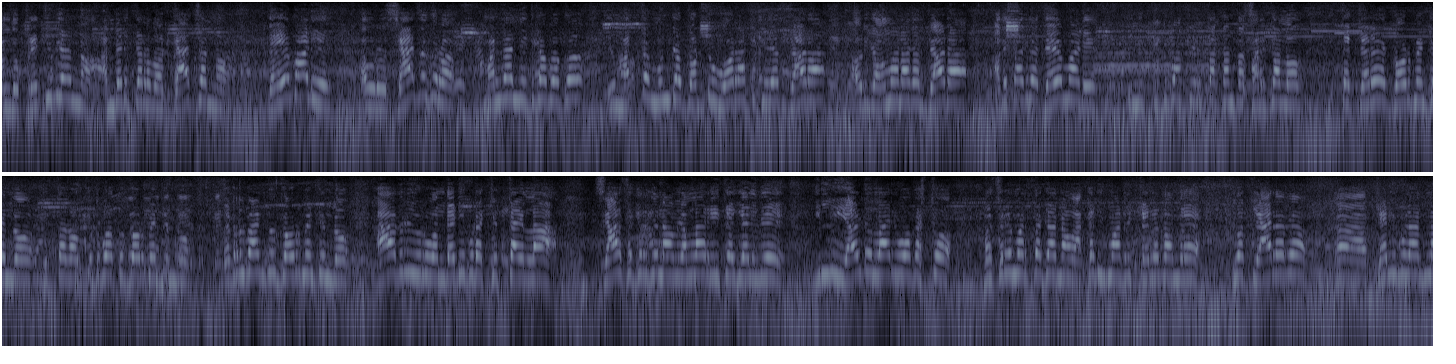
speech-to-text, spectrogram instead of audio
ಒಂದು ಪ್ರತಿಭೆಯನ್ನು ಅಂಬೇಡ್ಕರ್ ಟ್ಯಾಚನ್ನು ದಯಮಾಡಿ ಅವರು ಶಾಸಕರು ಮನದಲ್ಲಿ ಇಟ್ಕೋಬೇಕು. ಮತ್ತೆ ಮುಂದೆ ದೊಡ್ಡ ಹೋರಾಟ ಬೇಡ, ಅವ್ರಿಗೆ ಅವಮಾನ ಆಗೋದು ಬೇಡ. ಅದಕ್ಕಾಗಲೇ ದಯಮಾಡಿ ಇಲ್ಲಿ ಫುಟ್ಪಾತ್ ಇರ್ತಕ್ಕಂಥ ಸರ್ಕಲ್ಲು ಇತ್ತ ಕೆರೆ ಗೌರ್ಮೆಂಟಿಂದು ಇತ್ತ ಪುಟ್ಬಾತ್ ಗೌರ್ಮೆಂಟಿಂದು ಫೆಡ್ರಲ್ ಬ್ಯಾಂಕು ಗೌರ್ಮೆಂಟಿಂದು ಆದರೂ ಇವರು ಒಂದು ಅಡಿ ಕೂಡ ಕಿತ್ತಾ ಇಲ್ಲ. ಶಾಸಕರಿಗೆ ನಾವು ಎಲ್ಲ ರೀತಿಯಾಗಿ ಹೇಳಿವಿ ಇಲ್ಲಿ ಎರಡು ಲಾರಿ ಹೋಗಷ್ಟು ಬಸರಿ ಮಾಡ್ತಾಗ ನಾವು ಆ ಕಡೆಗೆ ಮಾಡ್ರಿ ಕೆರೆದ ಅಂದರೆ ಇವತ್ತು ಯಾರ್ಯಾರು ಕೆರೆಗಳನ್ನ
